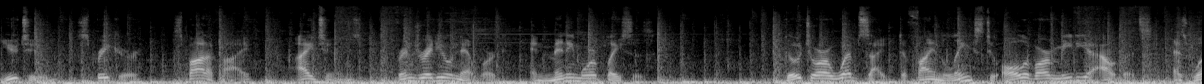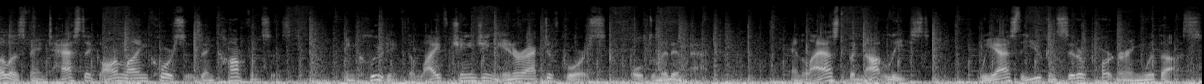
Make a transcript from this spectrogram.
YouTube, Spreaker, Spotify, iTunes, Fringe Radio Network, and many more places. Go to our website to find links to all of our media outlets, as well as fantastic online courses and conferences, including the life changing interactive course, Ultimate Impact. And last but not least, we ask that you consider partnering with us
